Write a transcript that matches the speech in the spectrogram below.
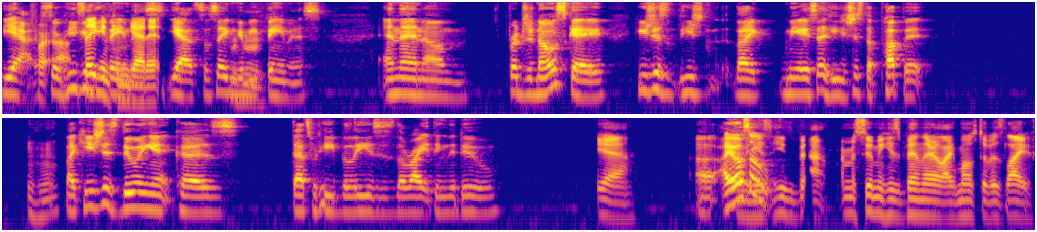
Yeah, For, so uh, he can famous. can get it. Yeah, so Seigen can be Mhm. famous. And then um for Janosuke, he's just he's like Mie said, he's just a puppet. Hmm Like he's just doing it because that's what he believes is the right thing to do. Yeah. Uh, I I mean, also he's, he's been, I'm assuming he's been there like most of his life.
